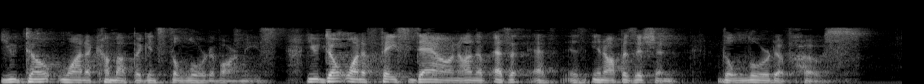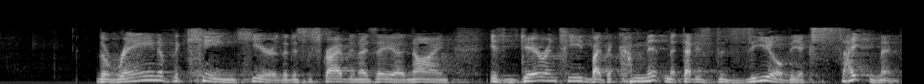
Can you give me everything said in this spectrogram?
You don't want to come up against the Lord of armies. You don't want to face down on a, as, a, as in opposition the Lord of hosts. The reign of the king here that is described in Isaiah 9 is guaranteed by the commitment, that is the zeal, the excitement,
